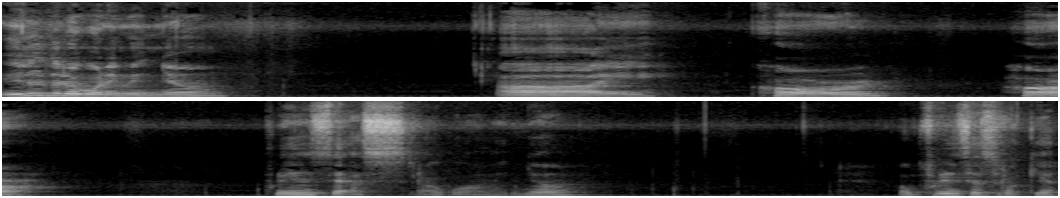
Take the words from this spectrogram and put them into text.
예를 들어버리면요. I call her princess라고 하면요. 어, princess로 할게요.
